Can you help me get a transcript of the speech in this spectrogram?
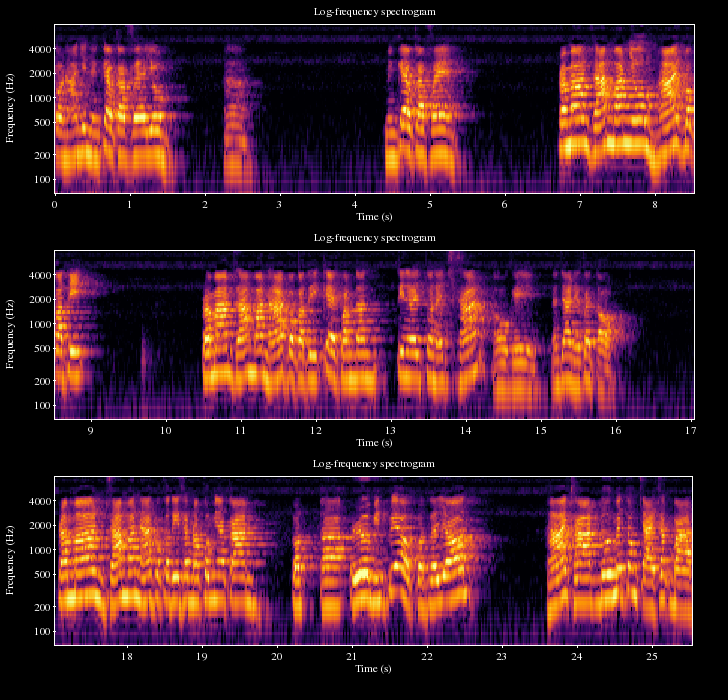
ก่อนอาหารเย็นหนึ่งแก้วกาแฟยมอ่า หนึ่งแก้วกาแฟ ประมาณสามวันโยมหายปกติ ประมาณสามวันหายปกติ แก้ความดันตีนอะไรตัวไหนคะโอเคอาจารย์เดี๋ยวค่อยตอบ ประมาณสามวันหายปกติสำหรับคนมีอาการกดเรือหมินเปรี้ยวกดไหลย้อน หายขาดโดยไม่ต้องจ่ายสักบาท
